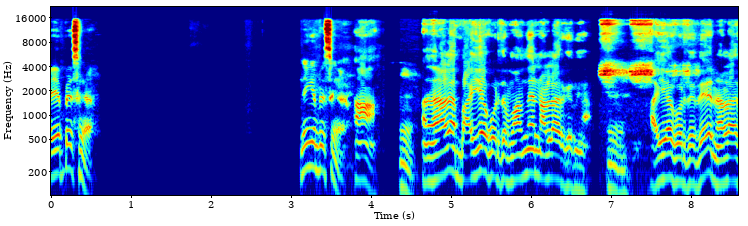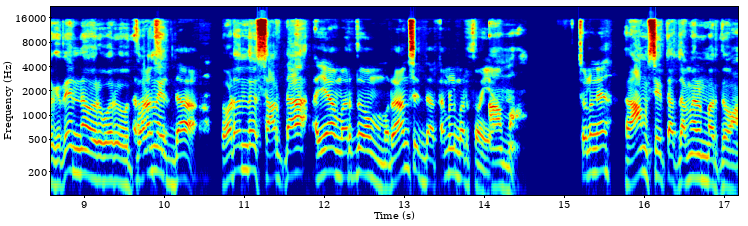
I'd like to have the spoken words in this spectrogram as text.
ஐயா பேசுங்க. நீங்க பேசுங்க. ஆ. அதனால இப்ப ஐயா கொடுத்த மருந்து நல்லா இருக்குதுங்க. ஐயா கொடுத்தது நல்லா இருக்குது. இன்னும் ஒரு ஒரு தொடர்ந்து தொடர்ந்து சாப்பிட்டா ஐயா மருத்துவம். ராம் சித்தா தமிழ் மருத்துவம் ஆமா. சொல்லுங்க. ராம் சீதா தமிழ் மருத்துவம்.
